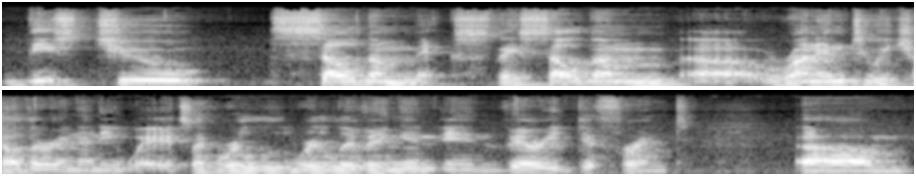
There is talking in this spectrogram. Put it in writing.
these two seldom mix. They seldom uh, run into each other in any way. It's like we're we're living in in very different um,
